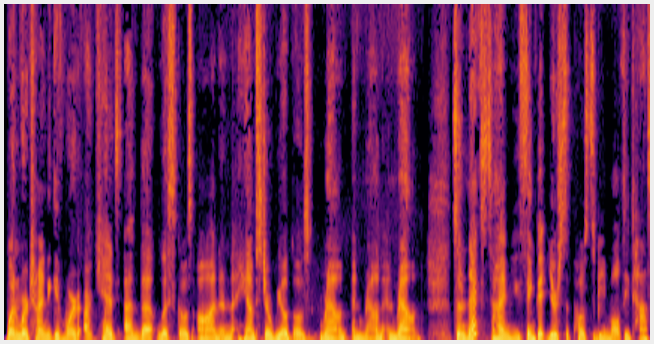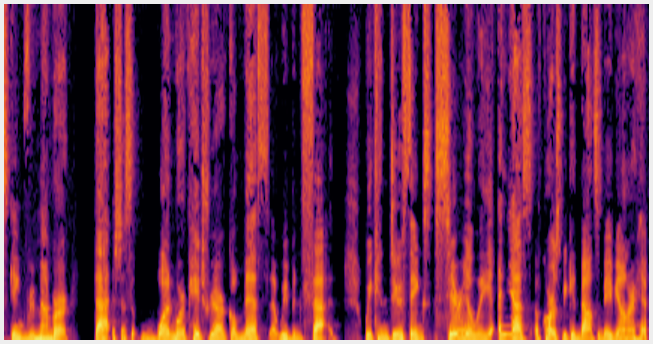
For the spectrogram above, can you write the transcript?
when we're trying to give more to our kids and the list goes on and the hamster wheel goes round and round and round. So next time you think that you're supposed to be multitasking, remember that is just one more patriarchal myth that we've been fed. We can do things serially. And yes, of course, we can bounce a baby on our hip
